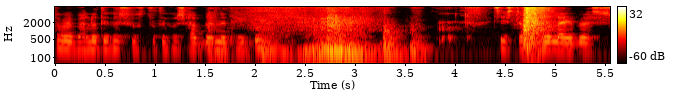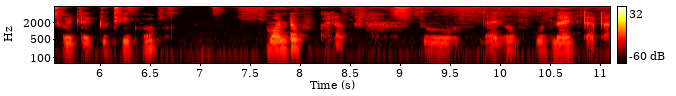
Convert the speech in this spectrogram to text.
সবাই ভালো থেকো, সুস্থ থেকো, সাবধানে থেকো। চেষ্টা করব লাইভে আসে শরীরটা একটু ঠিক হোক। মনটাও খুব খারাপ। তো যাই হোক গুড নাইট টাটা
